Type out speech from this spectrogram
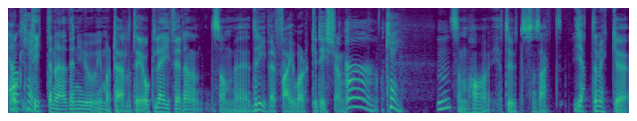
är. Och titeln är The New Immortality. Och Leif är den som eh, driver Firework Edition. Ah, okej. Som har gett ut som sagt jättemycket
